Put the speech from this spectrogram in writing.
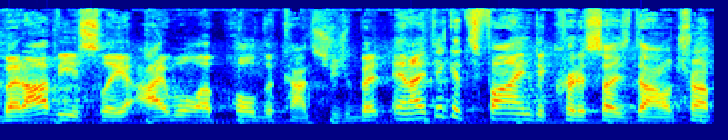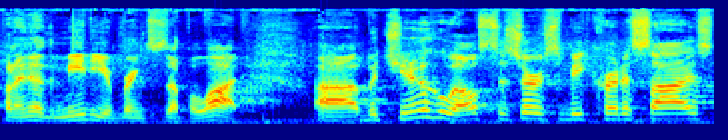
but obviously I will uphold the Constitution. But and I think it's fine to criticize Donald Trump, and I know the media brings this up a lot. Uh, but you know who else deserves to be criticized?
